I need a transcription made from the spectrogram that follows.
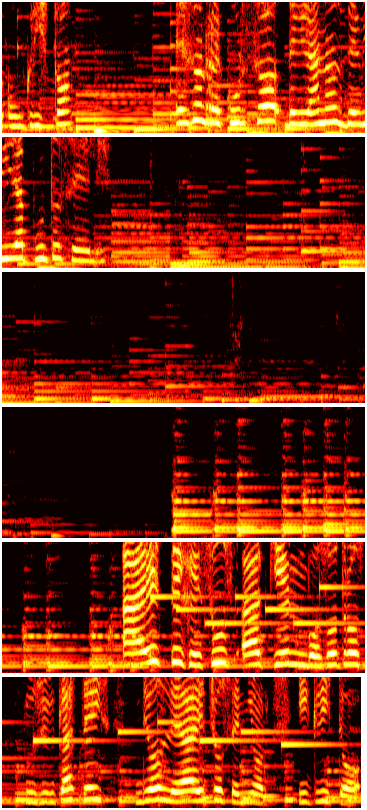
con Cristo es un recurso de granosdevida.cl. A este Jesús a quien vosotros crucificasteis, Dios le ha hecho Señor y Cristo.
